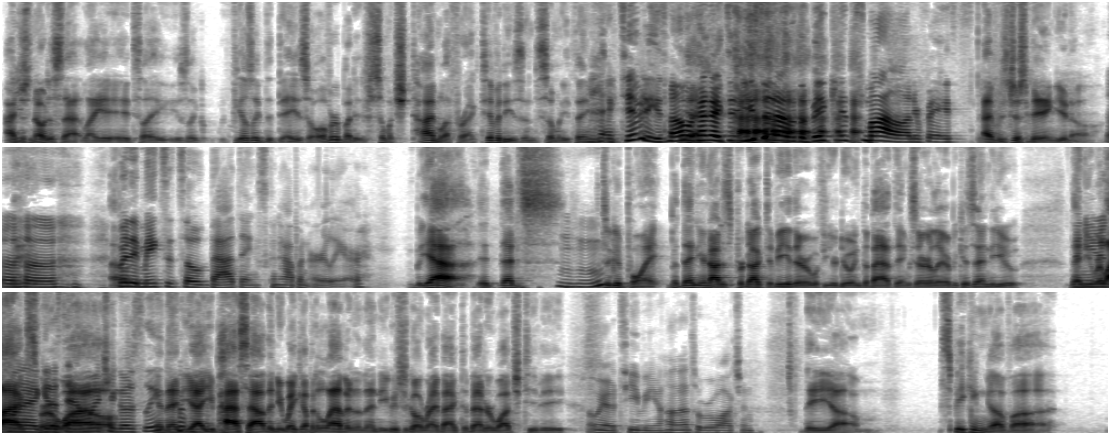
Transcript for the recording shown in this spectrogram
I just noticed that like it's like it's like feels like the day's over, but there's so much time left for activities and so many things. Activities, huh? What kind of activities? You said that with a big kid smile on your face. I was just being, you know. Uh-huh. But it makes it so bad things can happen earlier. But yeah, it, that's Mm-hmm. it's a good point. But then you're not as productive either if you're doing the bad things earlier because then you then Then you, you relax for a a while and go to sleep? and then yeah you pass out. Then you wake up at eleven and then you just go right back to bed or watch TV. Oh, we have TV, huh? That's what we're watching. The um, speaking of uh,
